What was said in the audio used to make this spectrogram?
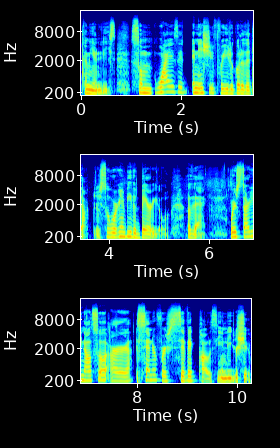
communities. So, why is it an issue for you to go to the doctor? So, we're going to be the barrier of that. We're starting also our Center for Civic Policy and Leadership.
